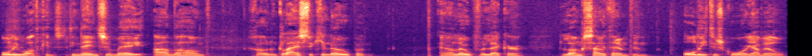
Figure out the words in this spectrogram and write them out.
Ollie Watkins. Die neemt ze mee aan de hand. Gewoon een klein stukje lopen. En dan lopen we lekker langs Southampton. Ollie te scoren, jawel.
